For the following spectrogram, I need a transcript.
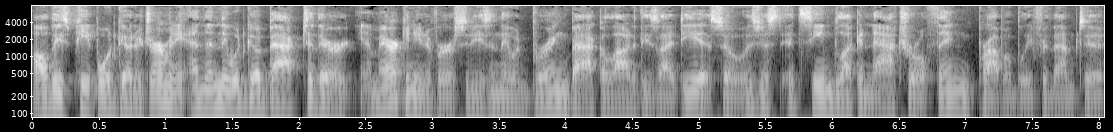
all these people would go to Germany, and then they would go back to their American universities, and they would bring back a lot of these ideas. So it was just it seemed like a natural thing probably for them to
